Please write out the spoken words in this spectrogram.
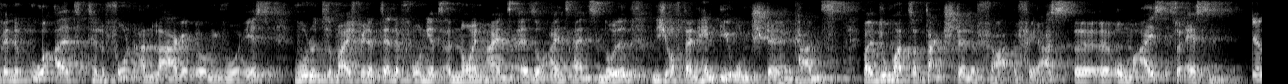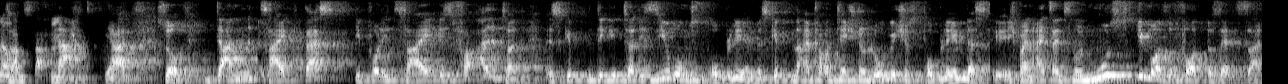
wenn eine uralt Telefonanlage irgendwo ist, wo du zum Beispiel das Telefon jetzt an 91, also 110 nicht auf dein Handy umstellen kannst, weil du mal zur Tankstelle fährst, äh, um Eis zu essen, Genau. Samstagnacht. Ja, so, dann zeigt das, die Polizei ist veraltert. Es gibt ein Digitalisierungsproblem. Es gibt ein, einfach ein technologisches Problem. Das, ich meine, 110 muss immer sofort besetzt sein.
